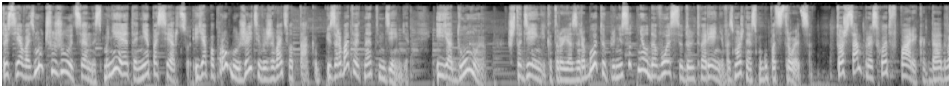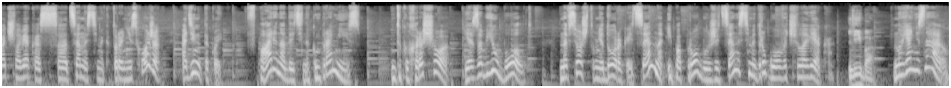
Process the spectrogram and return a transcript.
То есть я возьму чужую ценность, мне это не по сердцу, и я попробую жить и выживать вот так, и зарабатывать на этом деньги. И я думаю, что деньги, которые я заработаю, принесут мне удовольствие, удовлетворение. Возможно, я смогу подстроиться. То же самое происходит в паре, когда два человека с ценностями, которые не схожи, один такой, в паре надо идти на компромисс. Он такой, хорошо, я забью болт на все, что мне дорого и ценно, и попробую жить ценностями другого человека. Либо. Ну, я не знаю.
